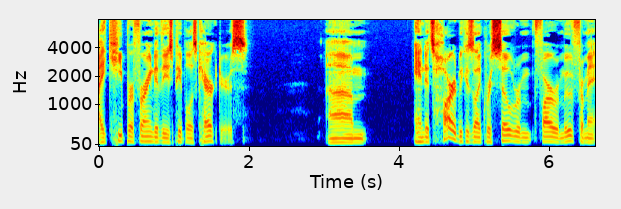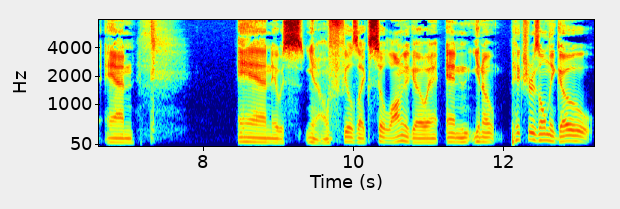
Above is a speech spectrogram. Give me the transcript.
I keep referring to these people as characters. Um, and it's hard because like we're so rem- far removed from it and and it was you know feels like so long ago. And, and you know pictures only go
